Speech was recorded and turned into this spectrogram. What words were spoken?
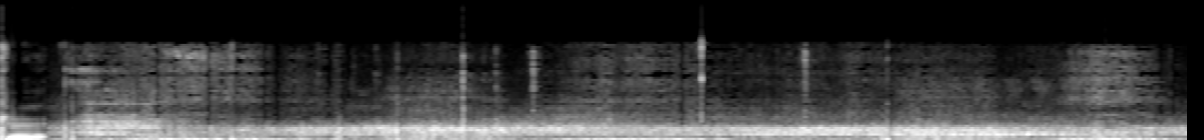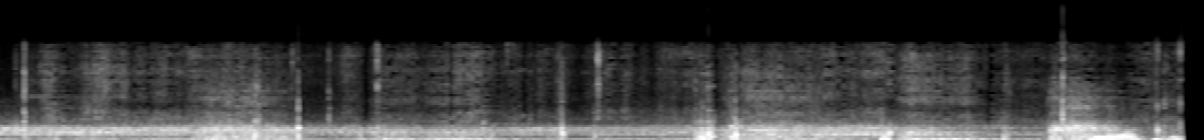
Okay. Ja, ist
